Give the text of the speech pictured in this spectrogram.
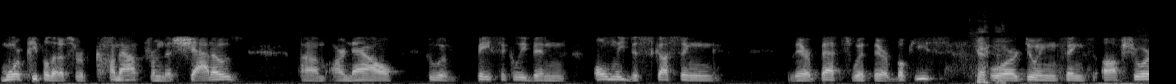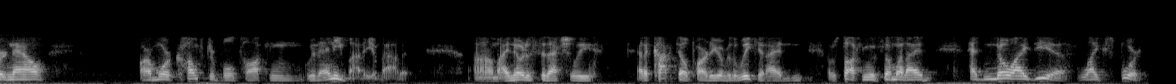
more people that have sort of come out from the shadows, um, are now who have basically been only discussing their bets with their bookies or doing things offshore now are more comfortable talking with anybody about it. Um, I noticed it actually at a cocktail party over the weekend. I, had, I was talking with someone I had, had no idea liked sports,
